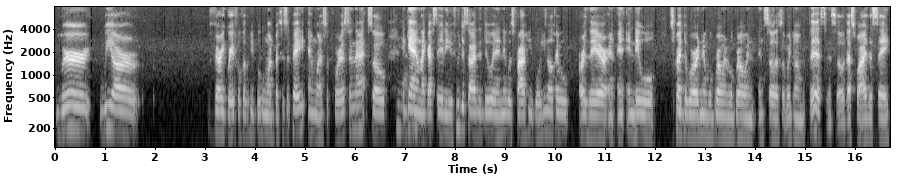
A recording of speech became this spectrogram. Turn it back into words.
we're we are very grateful for the people who want to participate and want to support us in that so Yeah. again like i said if you decide to do it and it was five people you know if people are there and, and, and they will spread the word and it will grow and it will grow and, and so that's what we're doing with this and so that's why i just say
